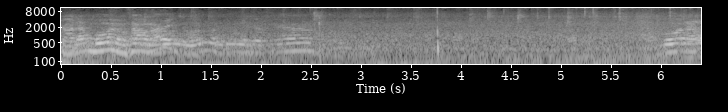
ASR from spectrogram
Trời đang mưa làm sao đấy Rồi lại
